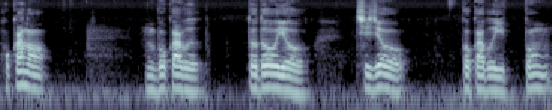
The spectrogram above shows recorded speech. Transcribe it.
他の母株と同様地上5株1本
